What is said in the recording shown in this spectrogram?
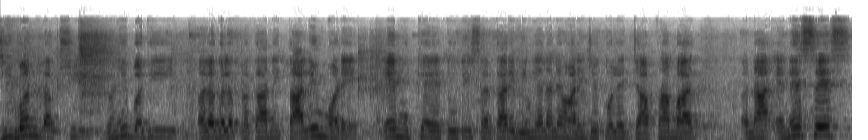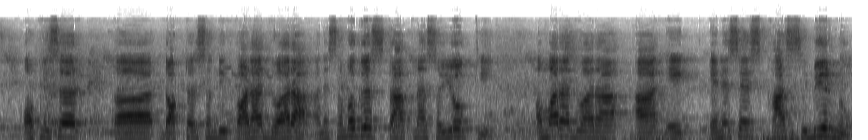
જીવનલક્ષી ઘણી બધી અલગ અલગ પ્રકારની તાલીમ મળે. એ મુખ્ય હેતુથી સરકારી વિજ્ઞાન અને વાણિજ્ય કોલેજ જાફરાબાદના NSS officer doctor Sandeep Pada દ્વારા અને સમગ્ર સ્ટાફના સહયોગથી અમારા દ્વારા આ એક એનએસએસ ખાસ શિબિરનું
